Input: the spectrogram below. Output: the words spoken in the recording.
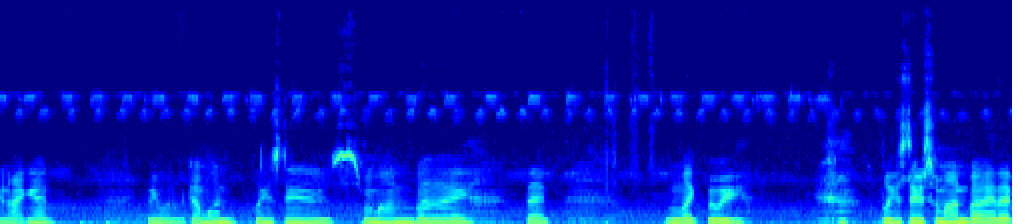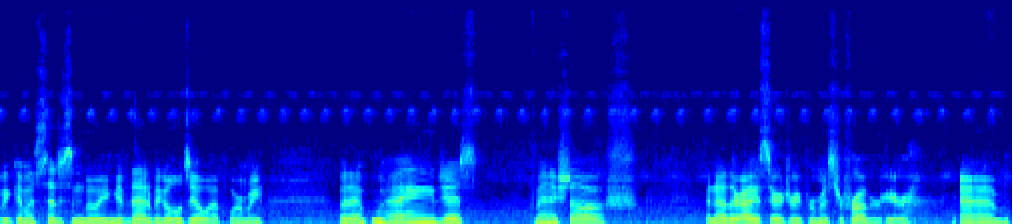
You're not yet? And you want to become one? Please do. Swim on by that lake buoy. Please do swim on by that become a citizen buoy and give that a big old tail whap for me. But I just finished off another eye surgery for Mr. Frogger here. Um,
